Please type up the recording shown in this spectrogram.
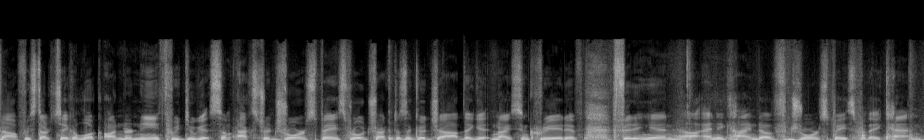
Now if we start to take a look underneath, we do get some extra drawer space. Roadtrek does a good job. They get nice and creative, fitting in uh, any kind of drawer space where they can.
